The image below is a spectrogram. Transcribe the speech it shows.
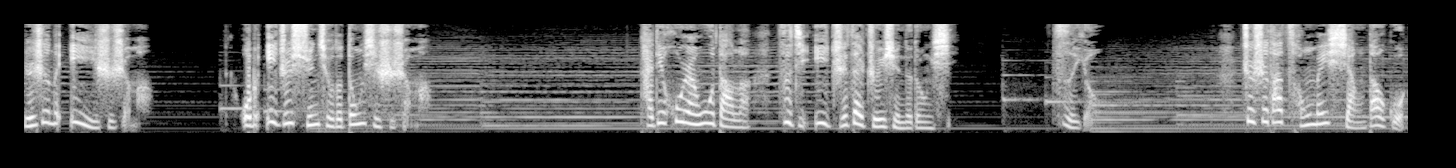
人生的意义是什么？我们一直寻求的东西是什么？凯蒂忽然悟到了自己一直在追寻的东西——自由。这是他从没想到过，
